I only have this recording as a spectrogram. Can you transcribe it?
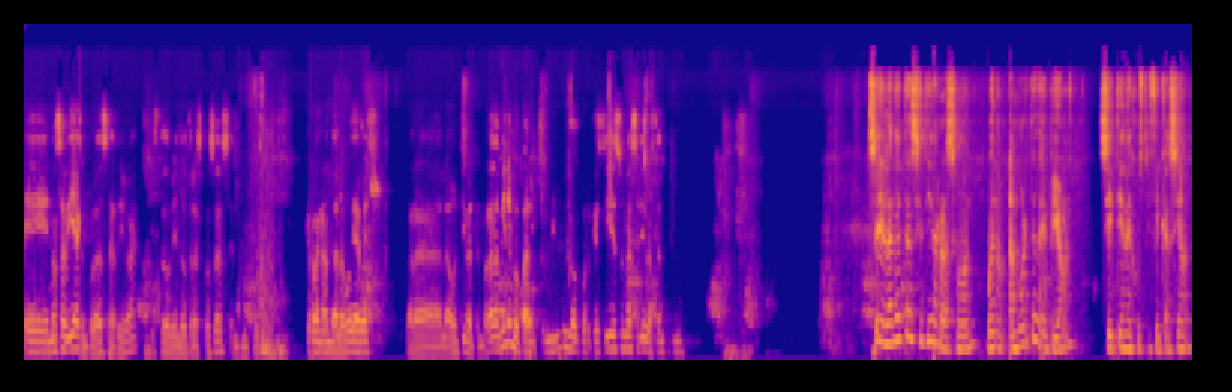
eh, no sabía temporadas arriba. He estado viendo otras cosas. Entonces, qué buena onda. Lo voy a ver para la última temporada. Mínimo para terminarlo, porque sí es una serie bastante. Sí, la neta sí tiene razón. Bueno, la muerte de Bjorn sí tiene justificación.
